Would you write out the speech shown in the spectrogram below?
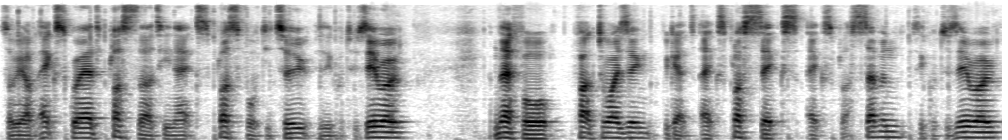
So we have x squared plus 13x plus 42 is equal to 0. And therefore, factorising, we get x plus 6, x plus 7 is equal to 0.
